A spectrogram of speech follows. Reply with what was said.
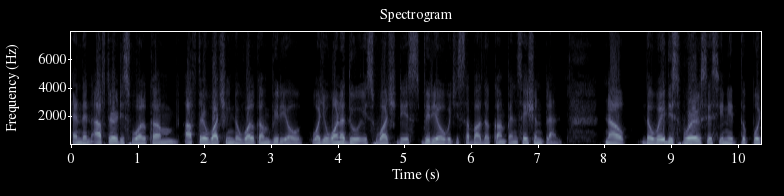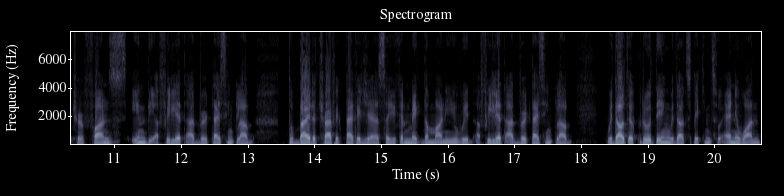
And then after this welcome, after watching the welcome video, what you want to do is watch this video, which is about the compensation plan. Now, the way this works is you need to put your funds in the affiliate advertising club to buy the traffic packages so you can make the money with affiliate advertising club without recruiting, without speaking to anyone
